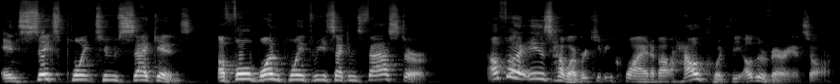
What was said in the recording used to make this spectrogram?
in 6.2 seconds a full 1.3 seconds faster. Alfa is, however, keeping quiet about how quick the other variants are.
